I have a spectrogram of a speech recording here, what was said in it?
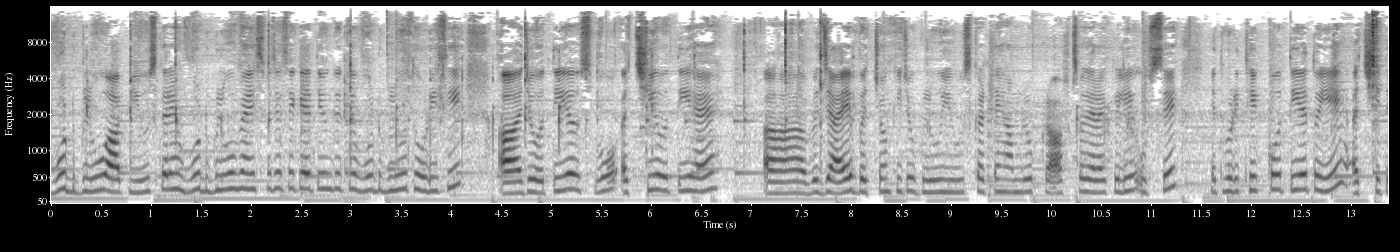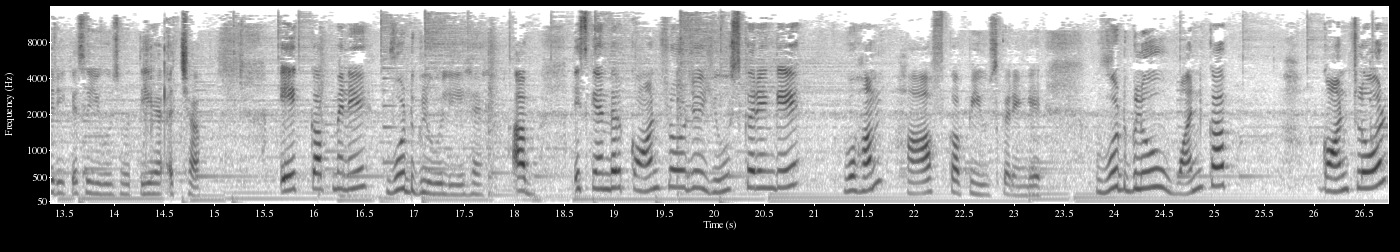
वुड ग्लू आप यूज़ करें। वुड ग्लू मैं इस वजह से कहती हूँ क्योंकि वुड ग्लू थोड़ी सी जो होती है, उस, वो अच्छी होती है। बजाय बच्चों की जो ग्लू यूज़ करते हैं हम लोग क्राफ्ट वगैरह के लिए, उससे ये थोड़ी थिक होती है तो ये अच्छी तरीके से यूज़ होती है। अच्छा एक कप मैंने वुड ग्लू ली है। अब इसके अंदर कॉर्न फ्लोर जो यूज़ करेंगे, वो हम हाफ़ कप यूज़ करेंगे। Wood glue one cup corn flour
